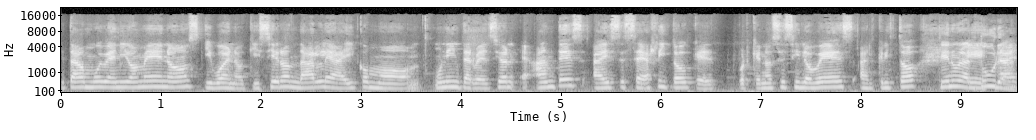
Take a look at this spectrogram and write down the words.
estaba muy venido menos y bueno, quisieron darle ahí como una intervención antes a ese cerrito, que porque no sé si lo ves, al Cristo. Tiene una eh, altura.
